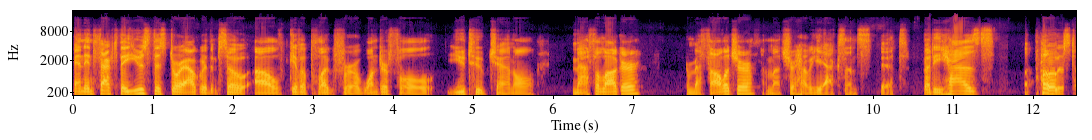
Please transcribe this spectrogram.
And in fact, they use this door algorithm. So I'll give a plug for a wonderful YouTube channel, Mathologger or Mathologer. I'm not sure how he accents it, but he has a post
